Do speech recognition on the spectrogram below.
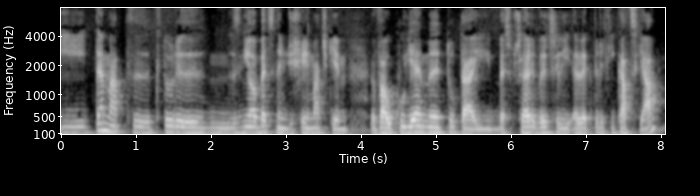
I temat, y, który z nieobecnym dzisiaj Maćkiem wałkujemy tutaj bez przerwy, czyli elektryfikacja.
